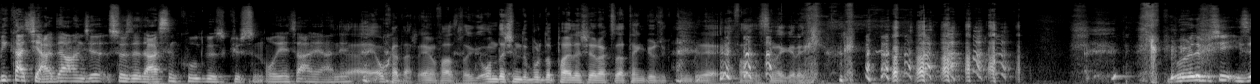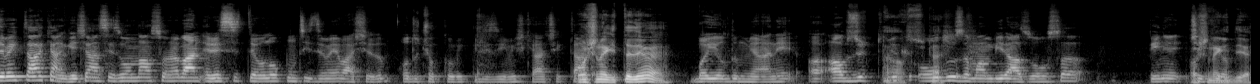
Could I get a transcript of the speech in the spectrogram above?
Birkaç yerde anca söz edersin, cool gözükürsün. O yeter yani. Ee, o kadar en fazla. Onu da şimdi burada paylaşarak zaten gözüktüm bile fazlasına gerek. yok. Bu arada bir şey izlemek derken geçen sezondan sonra ben Arrested Development izlemeye başladım. O da çok komik bir diziymiş gerçekten. Hoşuna gitti değil mi? Bayıldım yani. Absürtlük Tamam, süper. olduğu zaman biraz da olsa beni çekiyor. Hoşuna gidiyor.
